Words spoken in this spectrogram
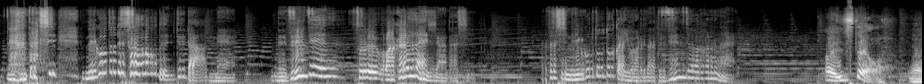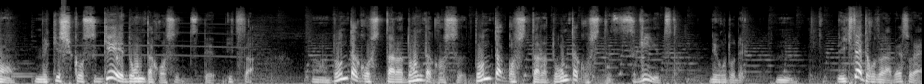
私、寝言でそんなこと言ってたね。ね、全然、それ分からないじゃん、私。私、寝言とか言われたって全然分からない。あ、言ってたよ。うん。メキシコすげえドンタコスっつって言ってた。うん。ドンタコスったらドンタコス。ドンタコスったらドンタコスってすげえ言ってた。寝言で。うん。行きたいってことだべ、それ。い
